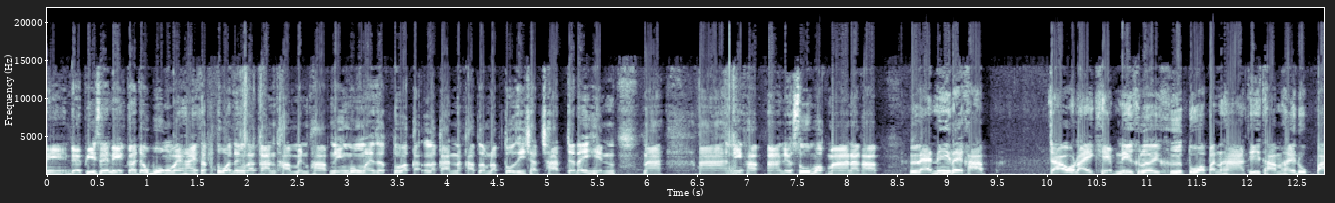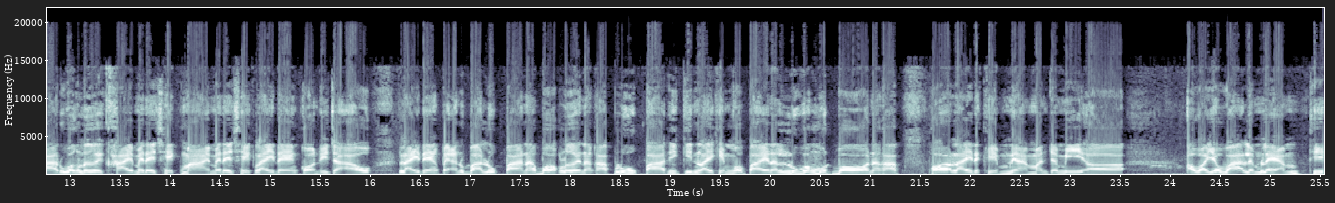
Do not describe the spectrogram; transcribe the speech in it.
นี่เดี๋ยวพี่เซนเอกก็จะวงไว้ให้สักตัวหนึ่งละกันทำเป็นภาพนิ่งวงไว้สักตัวละกันนะครับสำหรับตัวที่ชัดๆ จะได้เห็นนะ อ่านี่ครับอ่าเดี๋ยวซูมออกมานะครับ และนี่เลยครับ เจ้าลายเข็มนี่เลย คือตัวปัญหาที่ทำให้ลูกปลาร่วงเลย ใครไม่ได้เช็คหมาย ไม่ได้เช็คลายแดงก่อนที่จะเอาลายแดงไปอนุบาลลูกปลานะบอกเลยนะครับ ลูกปลาที่กินลายเข็มเข้าไปนั้นร่วงหมดบ่อนะครับ เพราะลายเข็มเนี่ยมันจะมีเอ่อ อวัยวะแหลมๆที่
